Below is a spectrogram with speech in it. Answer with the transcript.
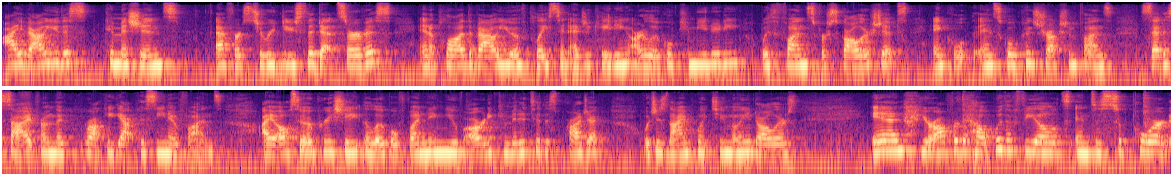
I value this commission's efforts to reduce the debt service and applaud the value of placed in educating our local community with funds for scholarships and, and school construction funds set aside from the Rocky Gap Casino funds. I also appreciate the local funding you have already committed to this project, which is $9.2 million, and your offer to help with the fields and to support,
